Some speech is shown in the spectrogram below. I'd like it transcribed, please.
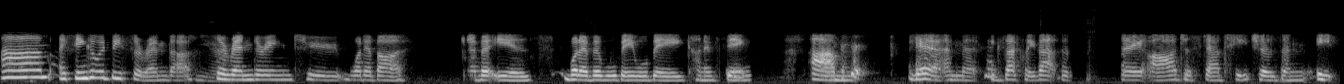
Um, I think it would be surrender. Yeah. Surrendering to whatever whatever is, whatever will be will be kind of thing. Um, yeah, and that exactly that, that they are just our teachers, and each,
